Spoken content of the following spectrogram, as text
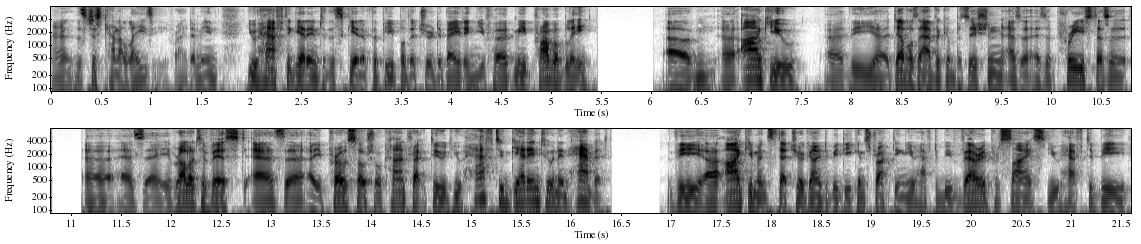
And it's just kind of lazy, right? I mean, you have to get into the skin of the people that you're debating. You've heard me probably um, uh, argue uh, the uh, devil's advocate position as a, as a priest, as a, uh, as a relativist, as a, a pro-social contract dude. You have to get into and inhabit the uh, arguments that you're going to be deconstructing. You have to be very precise. You have to be,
